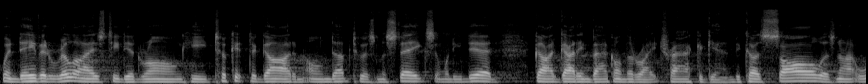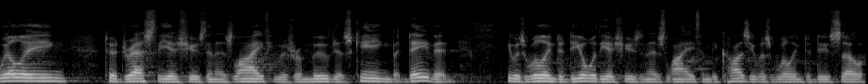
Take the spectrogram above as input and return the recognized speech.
When David realized he did wrong, he took it to God and owned up to his mistakes. And when he did, God got him back on the right track again. Because Saul was not willing to address the issues in his life, he was removed as king. But David, he was willing to deal with the issues in his life, and because he was willing to do so,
